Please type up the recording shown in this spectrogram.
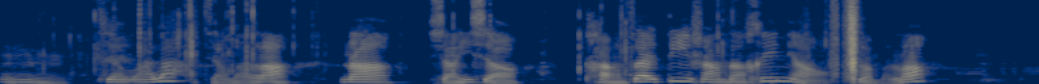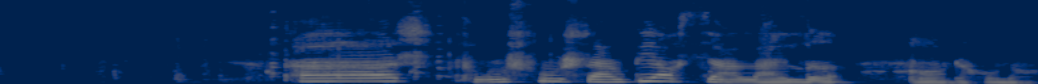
嗯，讲完了，讲完了。那想一想。躺在地上的黑鸟怎么了？它从树上掉下来了。嗯，然后呢？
